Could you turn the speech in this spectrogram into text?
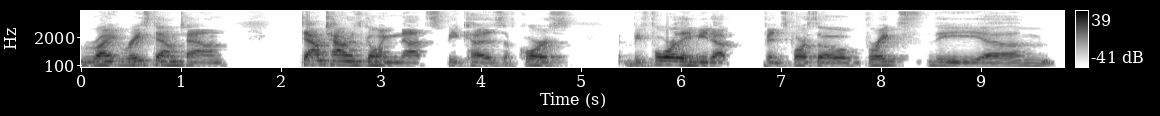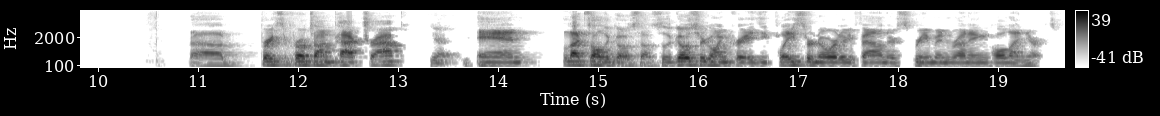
right race downtown. Downtown is going nuts because, of course, before they meet up, Vinz Clortho breaks the um, uh, breaks the proton pack trap. Yeah. and lets all the ghosts out. So the ghosts are going crazy. Police are nowhere to be found. They're screaming, running, whole nine yards.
